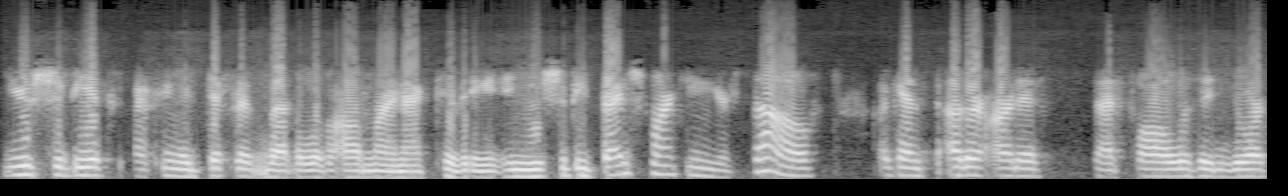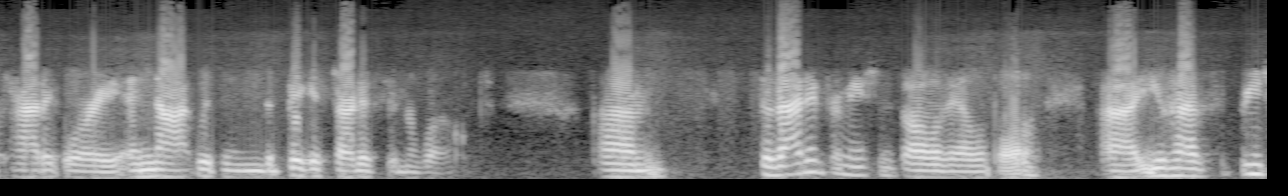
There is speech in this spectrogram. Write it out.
you should be expecting a different level of online activity and you should be benchmarking yourself against other artists that fall within your category and not within the biggest artists in the world. Um, so that information is all available. Uh, you have reach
